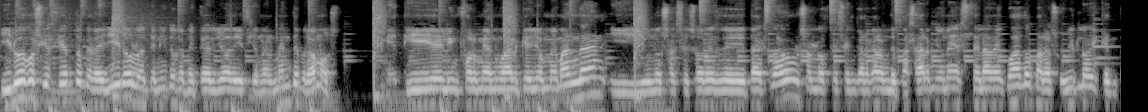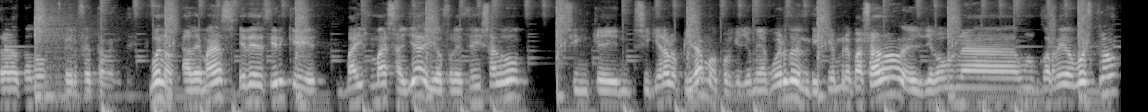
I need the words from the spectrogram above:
Y luego sí es cierto que de Giro lo he tenido que meter yo adicionalmente, pero vamos, metí el informe anual que ellos me mandan y unos asesores de TaxDown son los que se encargaron de pasarme un Excel adecuado para subirlo y que entrara todo perfectamente. Bueno, además he de decir que vais más allá y ofrecéis algo sin que siquiera lo pidamos, porque yo me acuerdo, en diciembre pasado eh, llegó un correo vuestro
